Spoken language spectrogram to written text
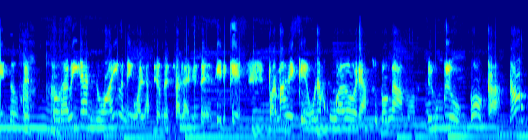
Entonces, Ah, ah. todavía no hay una igualación de salarios. Es decir, que por más de que una jugadora, supongamos, de un club, Boca, ¿no?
